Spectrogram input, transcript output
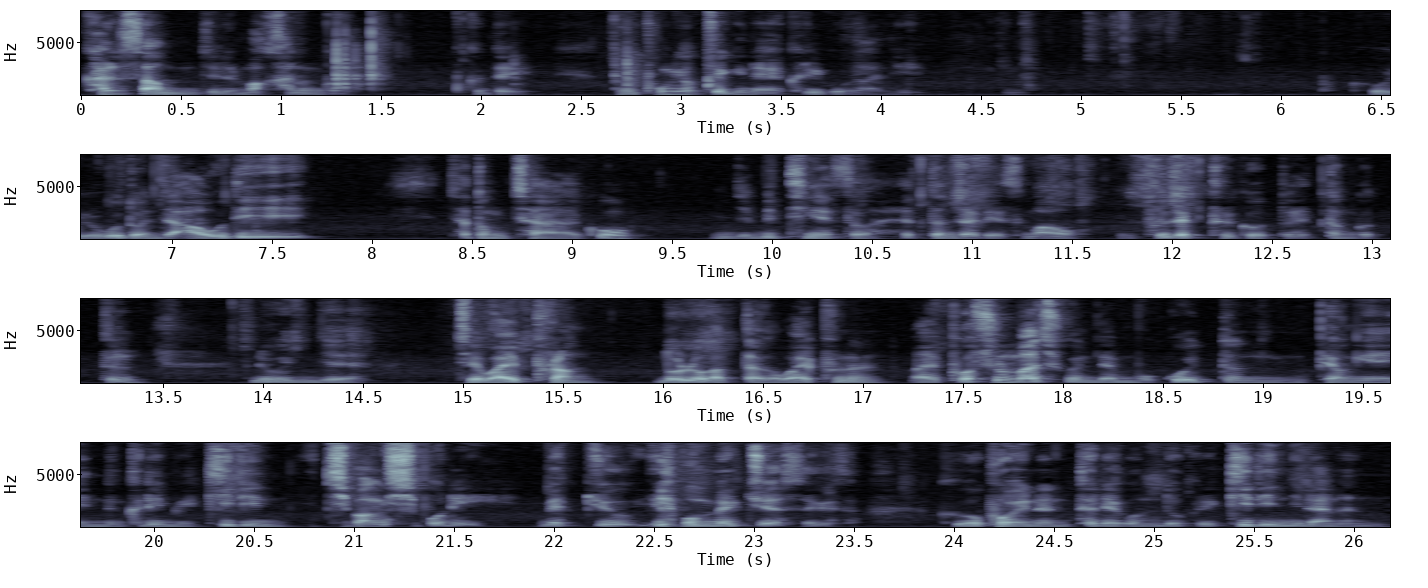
칼싸움질 막 하는 거. 근데 너무 폭력적이네요. 그리고 나니. 그리고 요거도 이제 아우디 자동차하고 이제 미팅에서 했던 자리에서 마우 프로젝트 그것도 했던 것들 그리고 이제 제 와이프랑 놀러 갔다가 와이프는 와이프가 술 마시고 있는데 먹고 있던 병에 있는 그림이 기린 지방 시보리 맥주 일본 맥주였어요. 그래서 그거 보이는 드래곤도 그 기린이라는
